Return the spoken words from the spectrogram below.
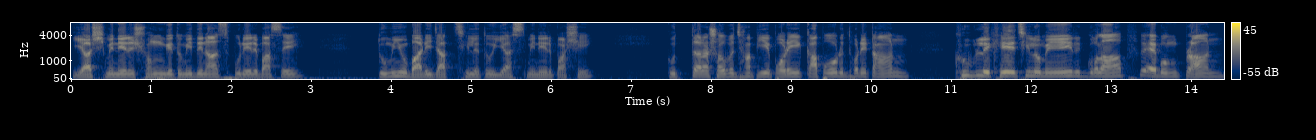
ইয়াসমিনের সঙ্গে তুমি দিনাজপুরের বাসে, তুমিও বাড়ি যাচ্ছিলে তো ইয়াসমিনের পাশে। কুত্তারা সব ঝাঁপিয়ে পড়ে, কাপড় ধরে টান, খুবলে খেয়েছিল মেয়ের গোলাপ এবং প্রাণ।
